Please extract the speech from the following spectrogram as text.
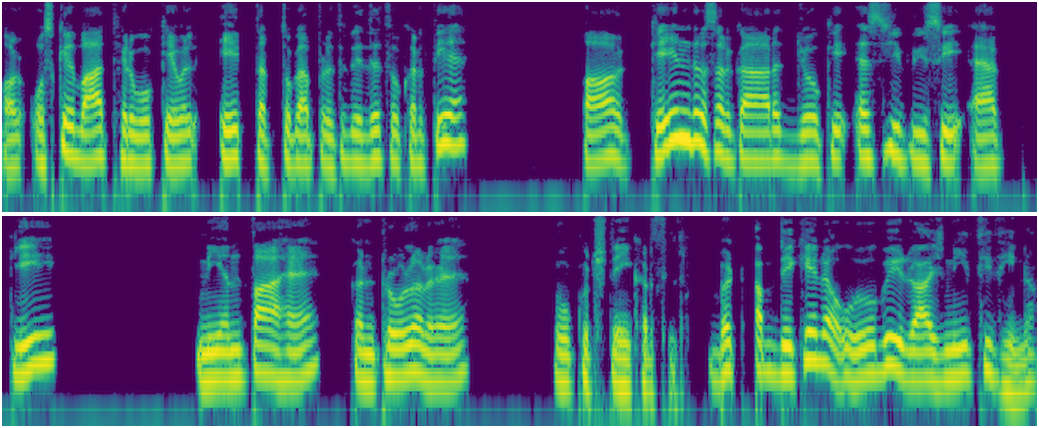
और उसके बाद फिर वो केवल एक तत्व का प्रतिनिधित्व करती है और केंद्र सरकार जो कि एस एक्ट की नियंता है कंट्रोलर है, वो कुछ नहीं करती बट अब देखिए ना, वो भी राजनीति थी ना,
